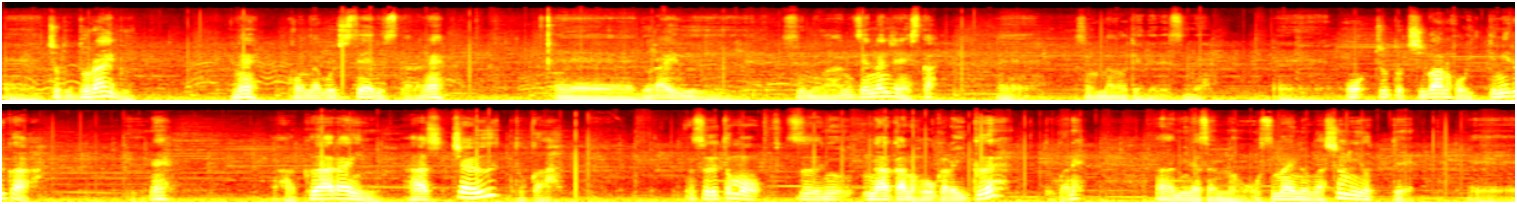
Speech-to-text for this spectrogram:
えちょっとドライブねこんなご時世ですからね、えードライブするのが安全なんじゃないですか、えそんなわけでですね、えおちょっと千葉の方行ってみるか。っていうね。アクアライン走っちゃう？とか。それとも普通に中の方から行く？とかね。あ皆さんのお住まいの場所によって、え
